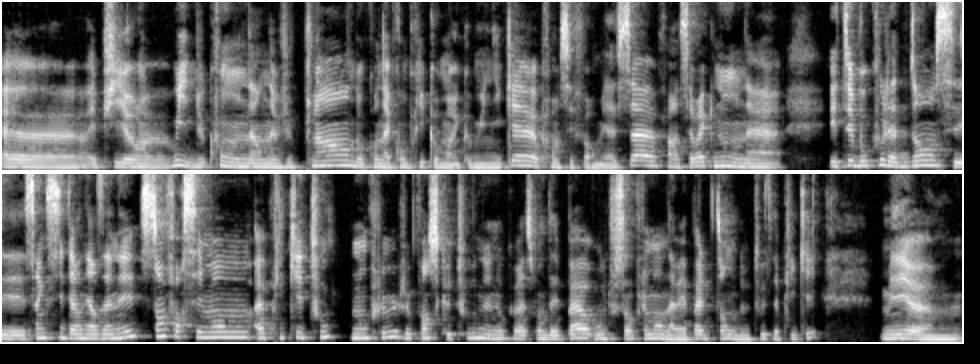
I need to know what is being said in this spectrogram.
Euh, et puis, euh, oui, du coup, on a, on a vu plein, donc on a compris comment ils communiquaient. Après, on s'est formé à ça. Enfin, c'est vrai que nous, on a été beaucoup là-dedans ces 5-6 dernières années, sans forcément appliquer tout non plus. Je pense que tout ne nous correspondait pas, ou tout simplement, on n'avait pas le temps de tout appliquer. Mais euh,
